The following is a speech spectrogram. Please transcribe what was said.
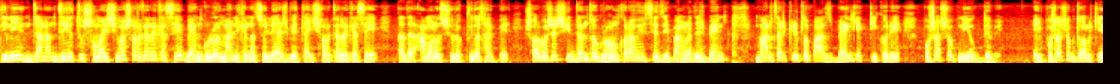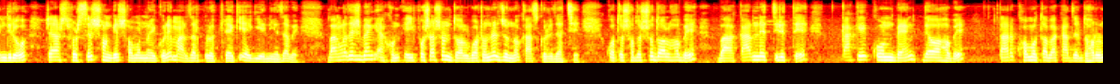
তিনি জানান, যেহেতু সময়সীমা সরকারের কাছে ব্যাংকগুলোর মালিকানা চলে আসবে, তাই সরকারের কাছে তাদের আমানত সুরক্ষিত থাকবে। সর্বশেষ সিদ্ধান্ত গ্রহণ করা হয়েছে যে বাংলাদেশ ব্যাংক মার্জারকৃত পাঁচ ব্যাংক একটি করে প্রশাসক নিয়োগ দেবে। এই প্রশাসক দল কেন্দ্রীয় ট্রান্সফোর্সের সঙ্গে সমন্বয় করে মার্জার প্রক্রিয়াকে এগিয়ে নিয়ে যাবে। বাংলাদেশ ব্যাংক এখন এই প্রশাসন দল গঠনের জন্য কাজ করে যাচ্ছে। কত সদস্য দল হবে বা কার নেতৃত্বে কাকে কোন ব্যাংক দেওয়া হবে তার ক্ষমতা বা কাজের ধরন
